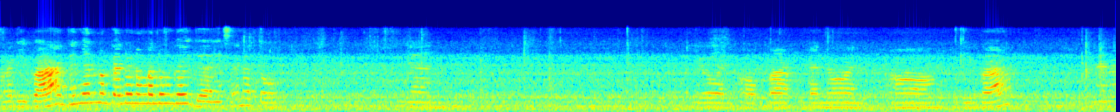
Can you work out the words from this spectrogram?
O, diba? Ganyan mag-ano ng malunggay guys. Ano to? Ayan. Yun. O, pa. Ganon. O, diba? Ano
